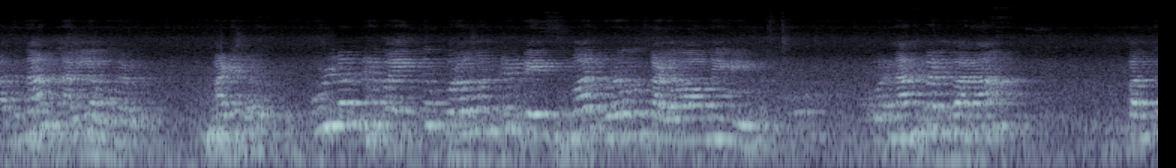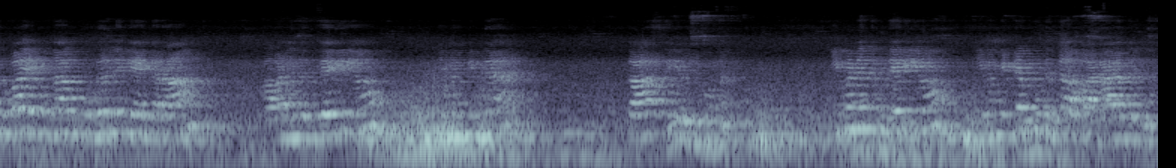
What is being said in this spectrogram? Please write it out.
அதுதான் நல்ல உறவு அடுத்து உள்ளொன்று வைத்து புறமொன்று பேசுவார் உறவு களவாமை வேண்டும் ஒரு நண்பன் வரான் பத்து ரூபாய் இருந்தா குடுன்னு கேட்கறான் அவனுக்கு தெரியும் இவன்கிட்ட காசு இருக்குன்னு இவனுக்கு தெரியும் இவன்கிட்ட கொடுத்தா வராதுன்னு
